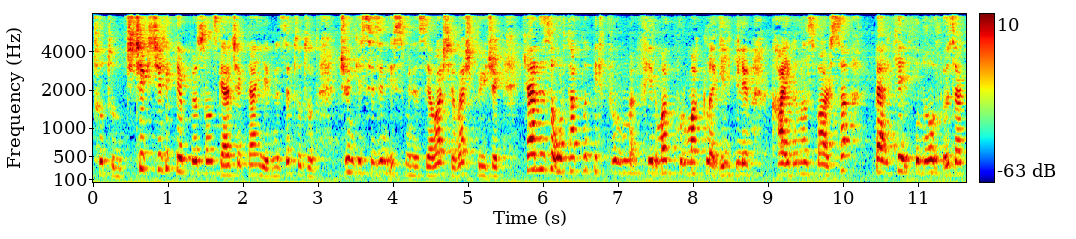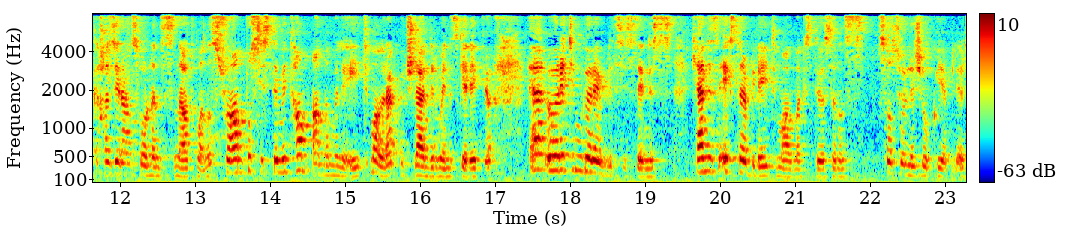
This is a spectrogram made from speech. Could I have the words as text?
tutun. Çiçekçilik yapıyorsanız gerçekten yerinizi tutun. Çünkü sizin isminiz yavaş yavaş büyüyecek. Kendinize ortaklı bir firma, firma kurmakla ilgili kaygınız varsa belki bunu özellikle Haziran sonrasına atmanız, şu an bu sistemi tam anlamıyla eğitim alarak güçlendirmeniz gerekiyor. Eğer öğretim görevlisiyseniz, kendinize ekstra bir eğitim almak istiyorsanız, sosyoloji okuyabilir,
